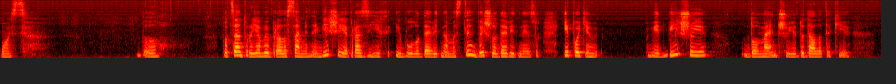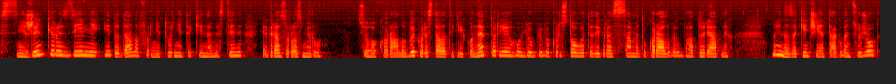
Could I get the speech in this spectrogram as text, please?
Ось. До... По центру я вибрала самі найбільші, якраз їх і було 9 намистин, вийшло 9 низок. І потім від більшої до меншої додала такі сніжинки роздільні і додала фурнітурні такі намистини якраз з розміру цього коралу. Використала такий конектор, я його люблю використовувати якраз саме до коралових багаторядних. Ну і на закінчення так, ланцюжок.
